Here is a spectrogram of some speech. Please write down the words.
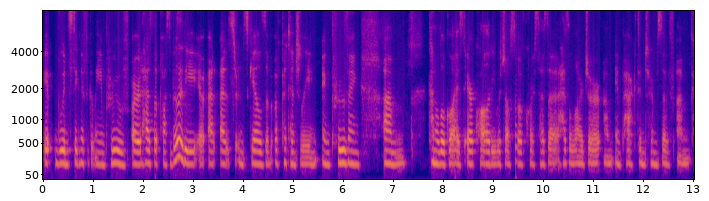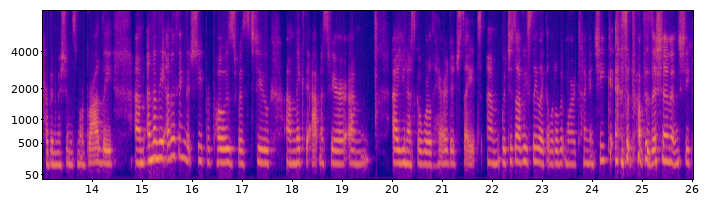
it would significantly improve, or it has the possibility at, at certain scales of, of potentially improving um, kind of localized air quality, which also, of course, has a has a larger um, impact in terms of um, carbon emissions more broadly. Um, and then the other thing that she proposed was to um, make the atmosphere um, a UNESCO World Heritage Site, um, which is obviously like a little bit more tongue in cheek as a proposition. And she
